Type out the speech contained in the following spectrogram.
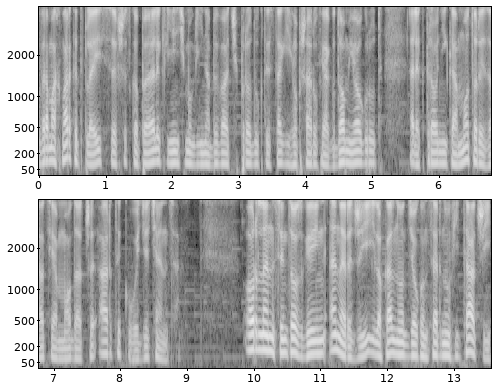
w ramach Marketplace Wszystko.pl klienci mogli nabywać produkty z takich obszarów jak dom i ogród, elektronika, motoryzacja, moda czy artykuły dziecięce. Orlen, Syntos Green Energy i lokalny oddział koncernu Hitachi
